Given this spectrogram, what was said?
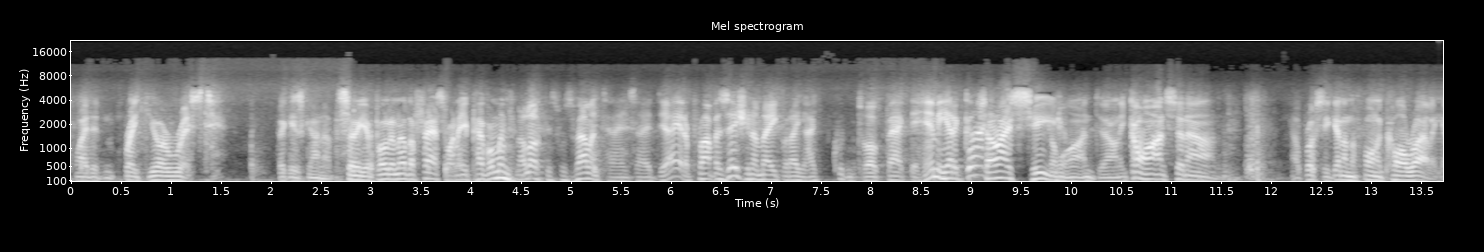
hope I didn't break your wrist. Pick his gun up. So you pulled another fast one, eh, Pebbleman? Now, look, this was Valentine's idea. I had a proposition to make, but I, I couldn't talk back to him. He had a gun. So I see. Go on, Downey. Go on, sit down. Now, Brooksy, get on the phone and call Riley.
